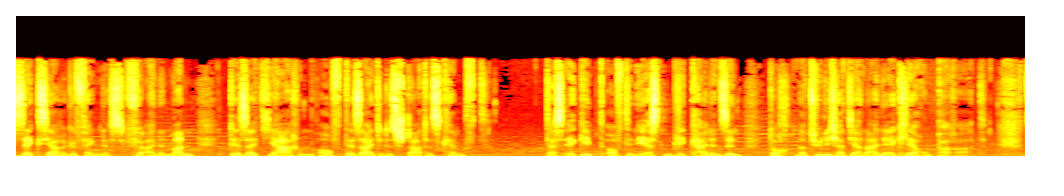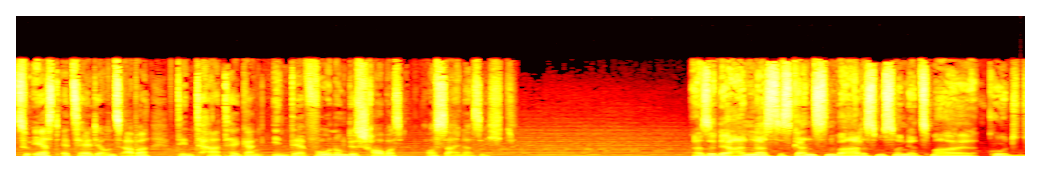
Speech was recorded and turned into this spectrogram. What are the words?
Sechs Jahre Gefängnis für einen Mann, der seit Jahren auf der Seite des Staates kämpft? Das ergibt auf den ersten Blick keinen Sinn, doch natürlich hat Jan eine Erklärung parat. Zuerst erzählt er uns aber den Tathergang in der Wohnung des Schraubers aus seiner Sicht. Also der Anlass des Ganzen war, das muss man jetzt mal, gut,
